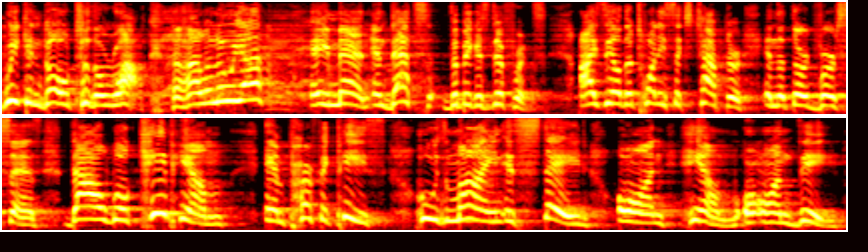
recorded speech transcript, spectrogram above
we can go to the rock. Hallelujah. Amen. And that's the biggest difference. Isaiah, the 26th chapter, in the third verse says, Thou wilt keep him in perfect peace whose mind is stayed on him or on thee.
